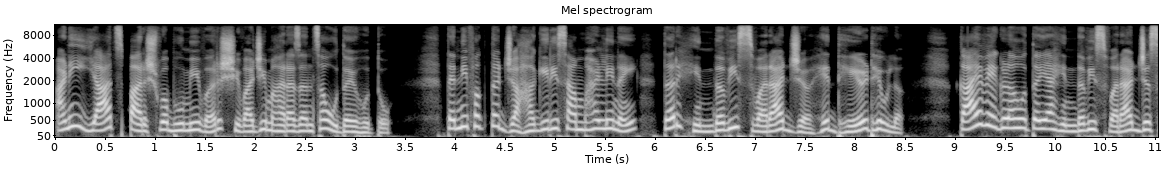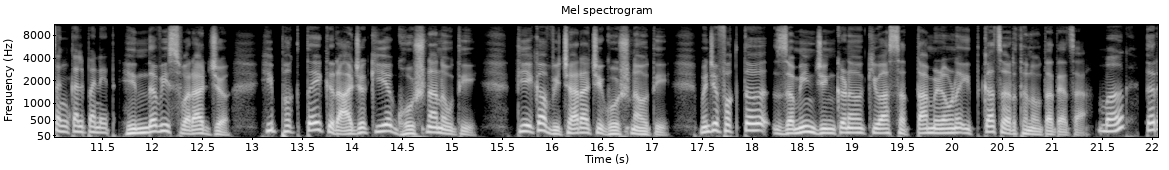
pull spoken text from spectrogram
आणि याच पार्श्वभूमीवर शिवाजी महाराजांचा उदय होतो. त्यांनी फक्त जहागिरी सांभाळली नाही तर हिंदवी स्वराज्य हे ध्येय ठेवलं. काय वेगळं होतं या हिंदवी स्वराज्य संकल्पनेत? हिंदवी स्वराज्य ही फक्त एक राजकीय घोषणा नव्हती. ती एका विचाराची घोषणा होती. म्हणजे फक्त जमीन जिंकणं किंवा सत्ता मिळवणं इतकाच अर्थ नव्हता त्याचा. मग? तर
